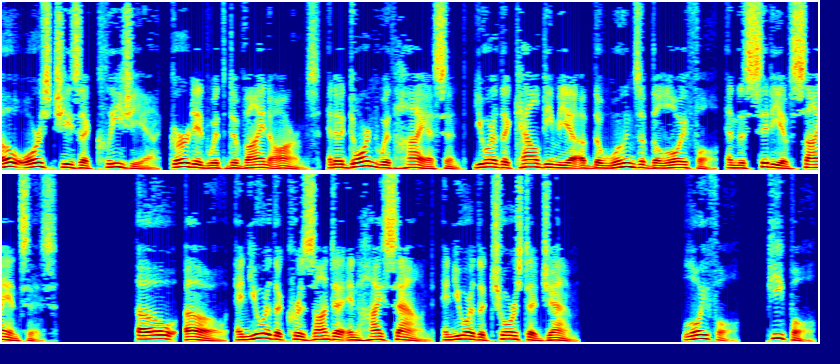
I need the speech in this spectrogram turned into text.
O orscis ecclesia, girded with divine arms, and adorned with hyacinth, you are the caldemia of the wounds of the loiful, and the city of sciences. O, O, and you are the chrysanta in high sound, and you are the chorsta gem. Loiful people,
